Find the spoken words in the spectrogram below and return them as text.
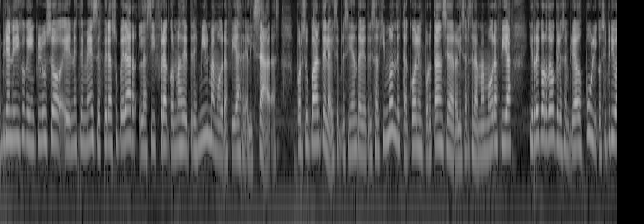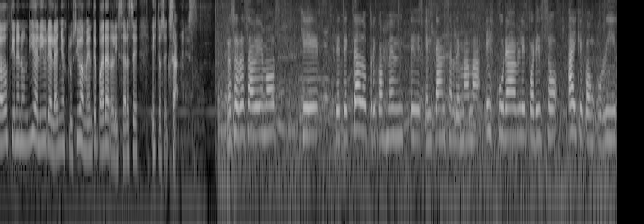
Cipriani dijo que incluso en este mes se espera superar la cifra con más de 3.000 mamografías realizadas. Por su parte, la vicepresidenta Beatriz Argimón destacó la importancia de realizarse la mamografía y recordó que los empleados públicos y privados tienen un día libre al año exclusivamente para realizarse estos exámenes. Nosotros sabemos que detectado precozmente el cáncer de mama es curable, por eso hay que concurrir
